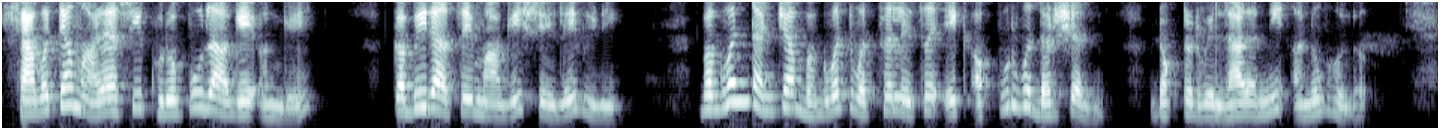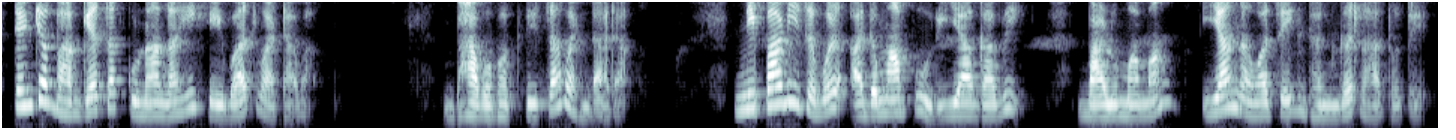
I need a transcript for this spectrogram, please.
सावत्या माळ्याशी खुरपू लागे अंगे कबीराचे मागे शेले विणी. भगवंतांच्या भगवत वत्सलेचं एक अपूर्व दर्शन डॉक्टर वेल्हाळांनी अनुभवलं. त्यांच्या भाग्याचा कुणालाही हेवाच वाटावा. भावभक्तीचा भंडारा. निपाणीजवळ आदमापूर या गावी बाळूमामा या नावाचे एक धनगर राहत होते.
